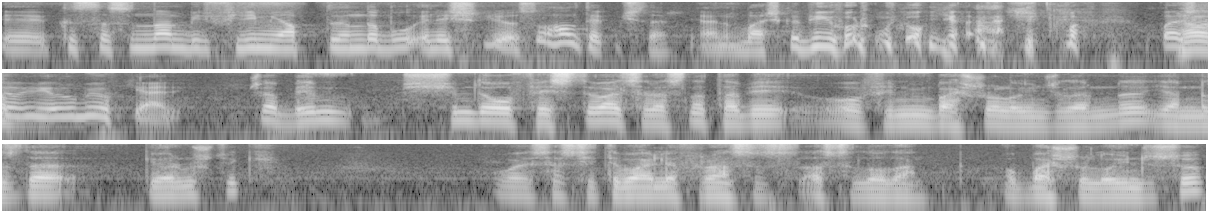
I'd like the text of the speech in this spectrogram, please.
e, kıssasından bir film yaptığında bu eleştiriliyorsa halt etmişler. Yani başka bir yorum yok yani. başka Ya- bir yorum yok yani. Hocam benim şimdi o festival sırasında tabii o filmin başrol oyuncularını yanınızda görmüştük. O esas itibariyle Fransız asıllı olan o başrol oyuncusu.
